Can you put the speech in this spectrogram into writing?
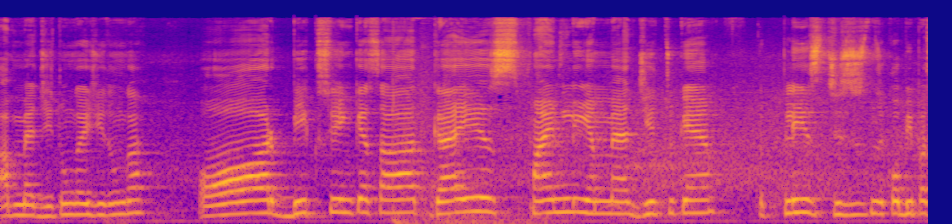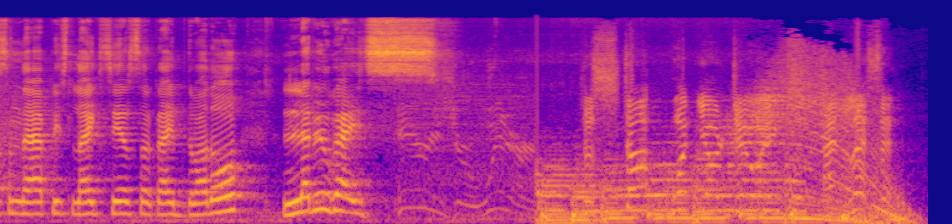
अब मैं जीतूँगा ही जीतूँगा। और बिग स्विंग के साथ गाइस फाइनली हम मैच जीत चुके हैं। तो प्लीज़ जिस जिसको भी पसंद आया प्लीज़ लाइक शेयर सब्सक्राइब दबा दो। Love you guys to stop what you're doing and listen.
